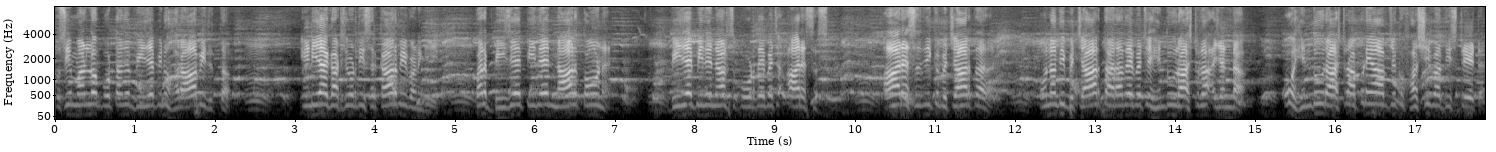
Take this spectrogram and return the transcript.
ਤੁਸੀਂ ਮੰਨ ਲਓ ਵੋਟਾਂ 'ਚ ਬੀਜੇਪੀ ਨੂੰ ਹਰਾ ਵੀ ਦਿੱਤਾ। ਇੰਡੀਆ ਗੱਠਜੋੜ ਦੀ ਸਰਕਾਰ ਵੀ ਬਣ ਗਈ। ਪਰ ਬੀਜੇਪੀ ਦੇ ਨਾਲ ਕੌਣ ਹੈ? ਬੀਜੇਪੀ ਦੇ ਨਾਲ ਸਪੋਰਟ ਦੇ ਵਿੱਚ ਆਰਐਸਐਸ ਆਰਐਸਐਸ ਦੀ ਇੱਕ ਵਿਚਾਰਧਾਰਾ ਉਹਨਾਂ ਦੀ ਵਿਚਾਰਧਾਰਾ ਦੇ ਵਿੱਚ ਹਿੰਦੂ ਰਾਸ਼ਟਰ ਦਾ ਏਜੰਡਾ। ਉਹ ਹਿੰਦੂ ਰਾਸ਼ਟਰ ਆਪਣੇ ਆਪ 'ਚ ਇੱਕ ਫਾਸ਼ੀਵਾਦੀ ਸਟੇਟ ਹੈ।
